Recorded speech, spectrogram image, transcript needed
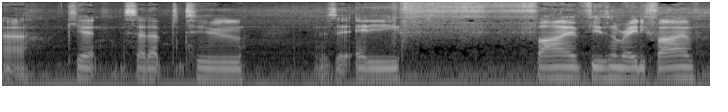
uh, kit set up to is it 85 fuse number 85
